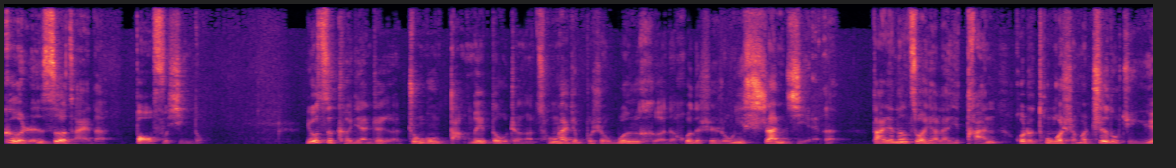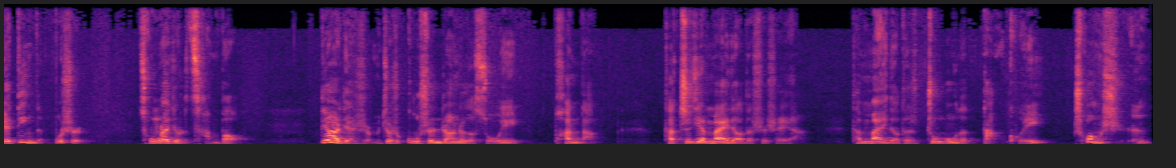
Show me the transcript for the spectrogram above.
个人色彩的报复行动。由此可见，这个中共党内斗争啊，从来就不是温和的，或者是容易善解的，大家能坐下来去谈，或者通过什么制度去约定的，不是，从来就是残暴。第二点是什么？就是顾顺章这个所谓。叛党，他直接卖掉的是谁呀？他卖掉的是中共的党魁、创始人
